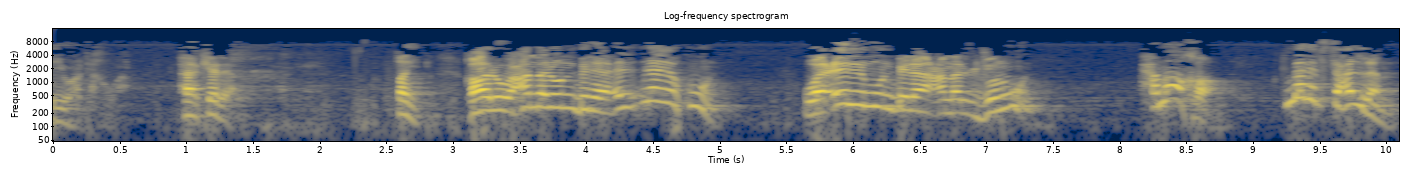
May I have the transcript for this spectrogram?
أيها الإخوة هكذا. طيب قالوا عمل بلا علم لا يكون وعلم بلا عمل جنون. حماقة. لماذا تتعلم؟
